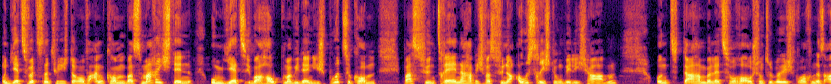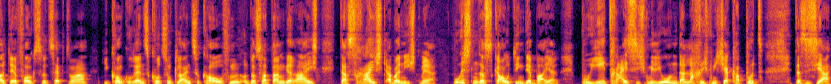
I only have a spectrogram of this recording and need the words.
Und jetzt wird es natürlich darauf ankommen, was mache ich denn, um jetzt überhaupt mal wieder in die Spur zu kommen? Was für einen Trainer habe ich? Was für eine Ausrichtung will ich haben? Und da haben wir letzte Woche auch schon drüber gesprochen. Das alte Erfolgsrezept war, die Konkurrenz kurz und klein zu kaufen und das hat dann gereicht. Das reicht aber nicht mehr. Wo ist denn das Scouting der Bayern? Bouillet 30 Millionen, da lache ich mich ja kaputt. Das ist ja,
